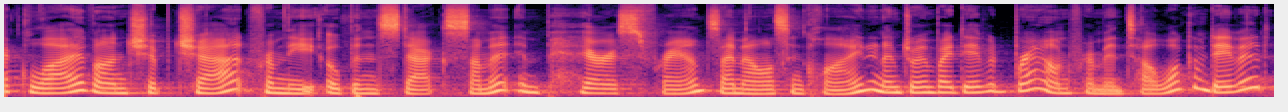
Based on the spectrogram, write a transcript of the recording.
Back live on Chip Chat from the OpenStack Summit in Paris, France. I'm Allison Klein, and I'm joined by David Brown from Intel. Welcome, David.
